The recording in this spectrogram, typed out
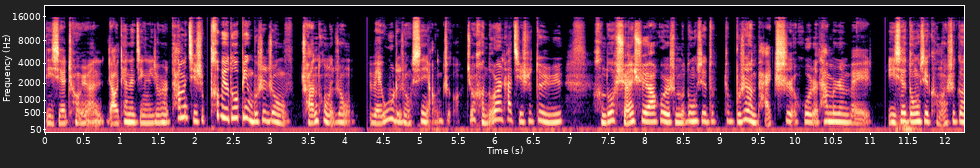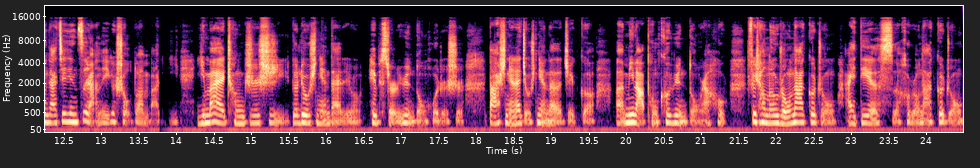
一些成员聊天的经历，就是他们其实特别多，并不是这种传统的这种。唯物的一种信仰者，就是很多人他其实对于很多玄学啊或者什么东西都都不是很排斥，或者他们认为一些东西可能是更加接近自然的一个手段吧。一一脉承之是一个六十年代的这种 hipster 的运动，或者是八十年代九十年代的这个呃密码朋克运动，然后非常能容纳各种 ideas 和容纳各种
